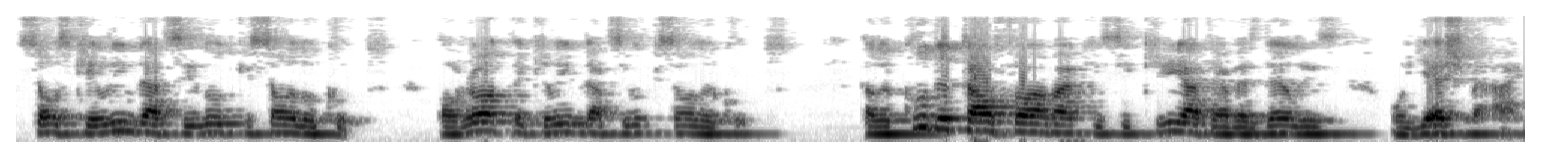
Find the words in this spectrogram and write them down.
são os kelim da Tzilut, que são Elokut. O rot de kelim da Tzilut, que são Elokut. Elokut de tal forma que se cria através deles o Yesh Me'ain.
